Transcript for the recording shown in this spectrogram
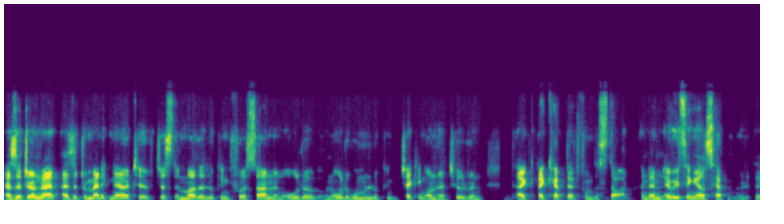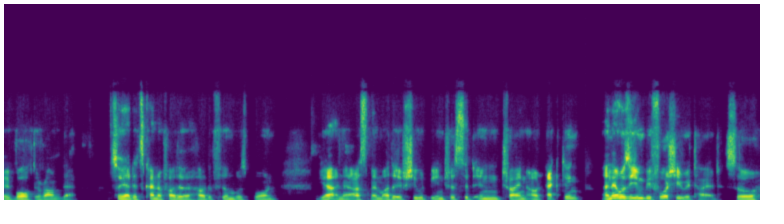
as a dramatic as a dramatic narrative just a mother looking for a son an older an older woman looking checking on her children i i kept that from the start. And then everything else happened evolved around that. So yeah that's kind of how the how the film was born yeah and i asked my mother if she would be interested in trying out acting and that was even before she retired. So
